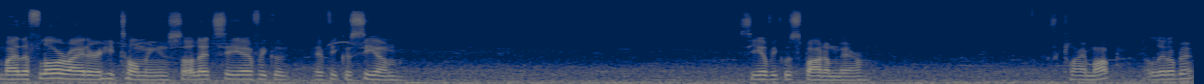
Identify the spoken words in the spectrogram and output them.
by the FlowRider, he told me. So let's see if we could if we could see him. See if we could spot him there. Let's climb up a little bit.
